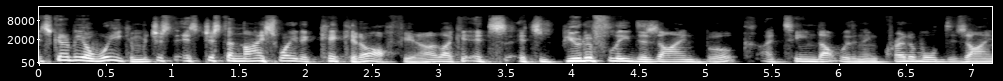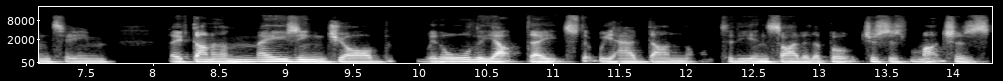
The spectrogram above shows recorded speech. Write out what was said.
it's going to be a week and we just it's just a nice way to kick it off you know? Like it's it's a beautifully designed book. I teamed up with an incredible design team. They've done an amazing job with all the updates that we had done to the inside of the book just as much as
